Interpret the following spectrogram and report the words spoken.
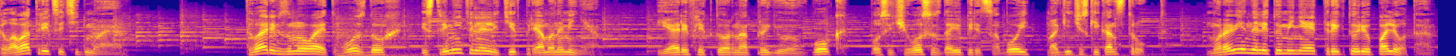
Глава 37. Тварь взмывает воздух и стремительно летит прямо на меня. Я рефлекторно отпрыгиваю в бок, после чего создаю перед собой магический конструкт. Муравей на лету меняет траекторию полета,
